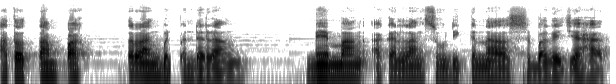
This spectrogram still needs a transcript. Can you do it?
atau tampak terang benderang memang akan langsung dikenal sebagai jahat.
